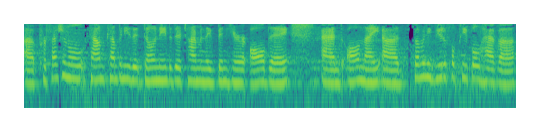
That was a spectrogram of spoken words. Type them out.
a professional sound company that donated their time and they've been here all day and all night. Uh, so many beautiful people have uh,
